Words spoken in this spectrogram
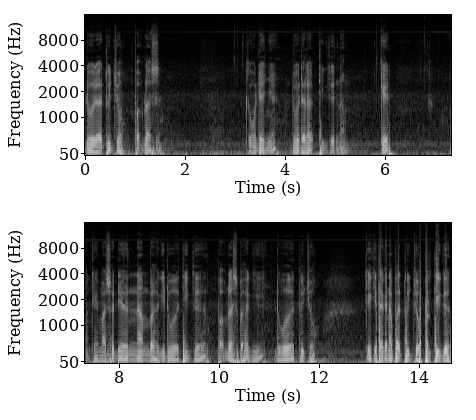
2 darab 7 14 Kemudiannya 2 darab 3 6 Okey. Okey maksud dia 6 bahagi 2 3 14 bahagi 2 7 Okey kita akan dapat 7 per 3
